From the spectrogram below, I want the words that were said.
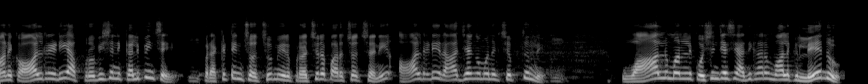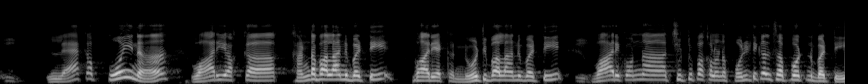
మనకు ఆల్రెడీ ఆ ప్రొవిజన్ కల్పించాయి. ప్రకటించవచ్చు మీరు ప్రచురపరచవచ్చు అని ఆల్రెడీ రాజ్యాంగం మనకు చెప్తుంది. వాళ్ళు మనల్ని క్వశ్చన్ చేసే అధికారం వాళ్ళకి లేదు. లేకపోయినా వారి యొక్క కండబలాన్ని బట్టి వారి యొక్క నోటి బలాన్ని బట్టి. వారికి ఉన్న చుట్టుపక్కల ఉన్న పొలిటికల్ సపోర్ట్ని బట్టి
